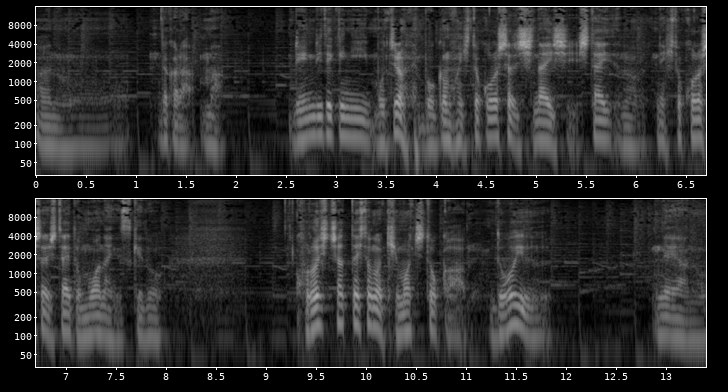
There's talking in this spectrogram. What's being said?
あのだからまあ倫理的にもちろんね僕も人殺したりしないししたいの、ね、人殺したりしたいと思わないんですけど殺しちゃった人の気持ちとかどういうねあの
